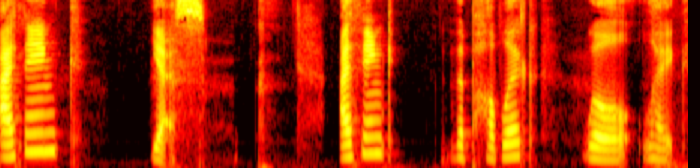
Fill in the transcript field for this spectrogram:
I think yes. I think the public will like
